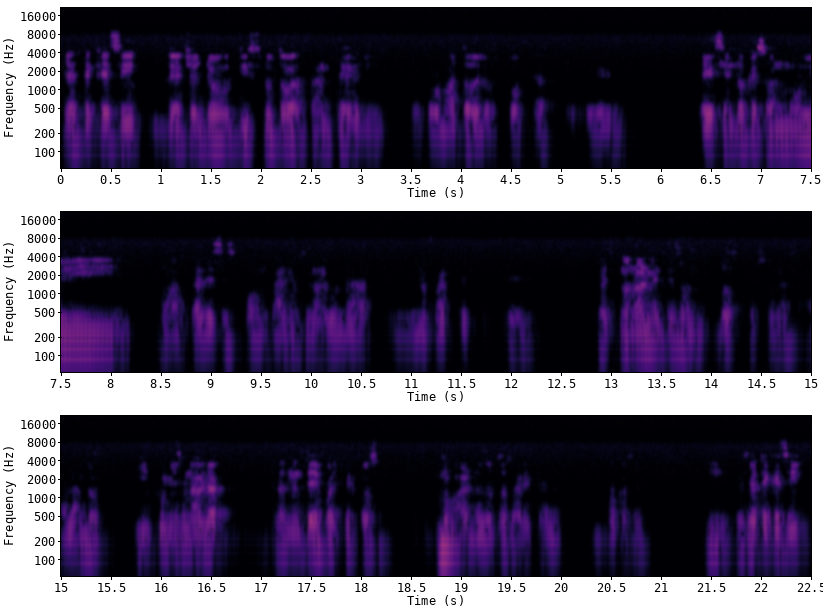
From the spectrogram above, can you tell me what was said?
Fíjate que sí, de hecho yo disfruto bastante el, formato de los podcasts, eh, siento que son muy, ah, tal vez espontáneos en alguna, en parte, porque pues, normalmente son dos personas hablando y comienzan a hablar realmente de cualquier cosa, como nosotros ahorita en esta ocasión. Y pues fíjate que sí,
